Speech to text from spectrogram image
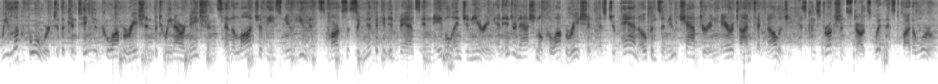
We look forward to the continued cooperation between our nations and the launch of these new units marks a significant advance in naval engineering and international cooperation as Japan opens a new chapter in maritime technology as construction starts witnessed by the world.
